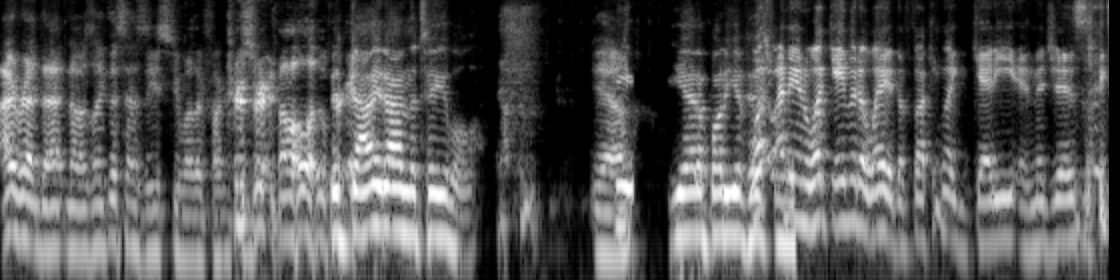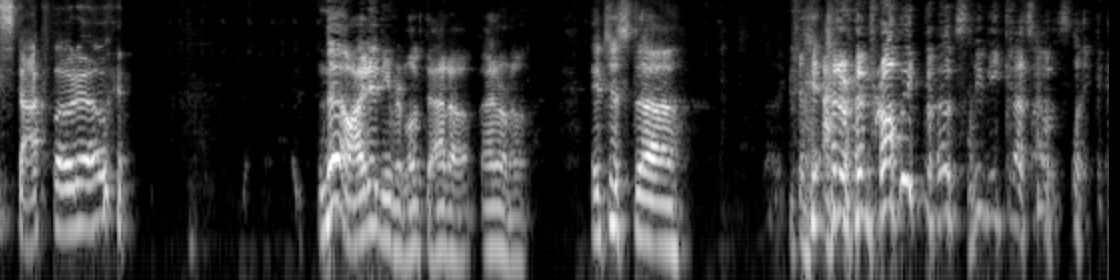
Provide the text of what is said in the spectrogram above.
I read that and I was like, this has these two motherfuckers written all over It it. died on the table. Yeah. He- He had a buddy of his. what, from I the- mean, what gave it away? The fucking like Getty images, like stock photo. No, I didn't even look that up. I don't know. It just uh I don't know, probably mostly because I was like,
